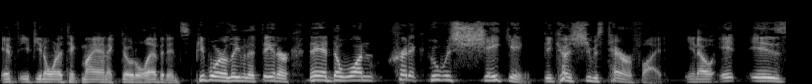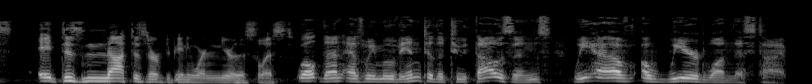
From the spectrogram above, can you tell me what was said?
If, if you don't want to take my anecdotal evidence, people were leaving the theater, they had the one critic who was shaking because she was terrified. You know, it is, it does not deserve to be anywhere near this list. Well, then as we move into the 2000s, we have a weird one this time.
